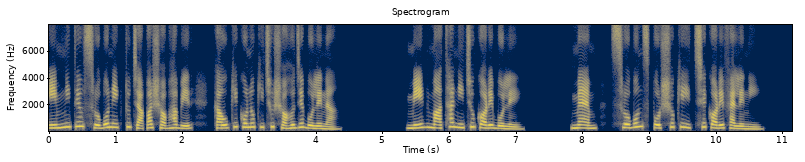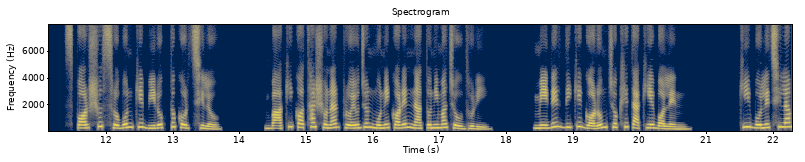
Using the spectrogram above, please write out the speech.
এমনিতেও শ্রবণ একটু চাপা স্বভাবের, কাউকে কোনো কিছু সহজে বলে না। মেঘ মাথা নিচু করে বলে, ম্যাম, শ্রবণ স্পর্শকে ইচ্ছে করে ফেলেনি। স্পর্শ শ্রবণকে বিরক্ত করছিল। বাকি কথা শোনার প্রয়োজন মনে করেন না তনিমা চৌধুরী। মেয়েদের দিকে গরম চোখে তাকিয়ে বলেন, কি বলেছিলাম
